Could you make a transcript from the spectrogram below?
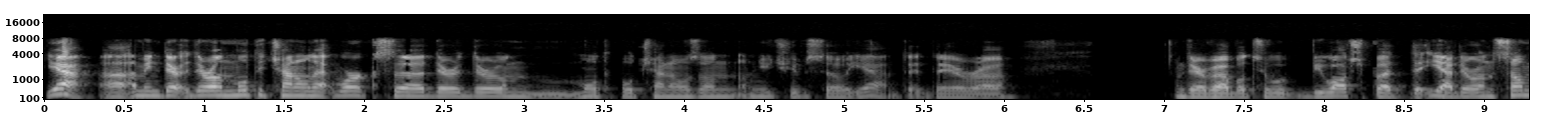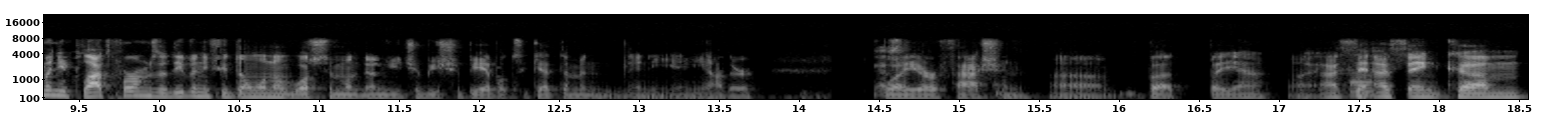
yeah, uh, I mean they're they're on multi-channel networks. Uh, they're they're on multiple channels on on YouTube. So yeah, they, they're uh, they're available to be watched. But th- yeah, they're on so many platforms that even if you don't want to watch them on, on YouTube, you should be able to get them in any any other Yes. way or fashion. Uh, but but yeah, I, I think Uh. I think um,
